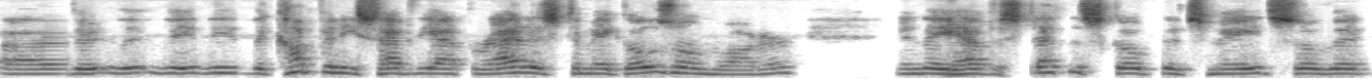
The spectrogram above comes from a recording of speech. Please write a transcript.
Uh, the, the, the, the, companies have the apparatus to make ozone water, and they have a stethoscope that's made so that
